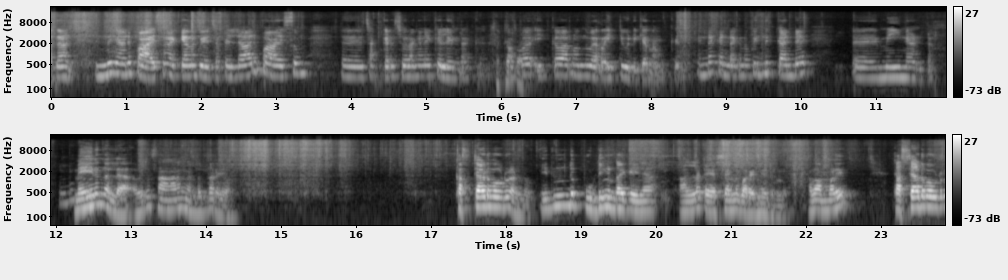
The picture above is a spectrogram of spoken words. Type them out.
അതാണ്. ഇന്ന് ഞാൻ പായസം വെക്കാന്നൊക്കെ ചോദിച്ചു അപ്പൊ എല്ലാരും പായസം ചക്കരച്ചോറ് അങ്ങനെയൊക്കെ അല്ലേ ഉണ്ടാക്കുക അപ്പൊ ഇക്ക പറഞ്ഞ ഒന്ന് വെറൈറ്റി പിടിക്കാം നമുക്ക്. എന്തൊക്കെ ഉണ്ടാക്കണം? അപ്പൊ ഇന്ന് ഇക്കാന്റെ മെയിൻ ആണ് കേട്ടോ. മെയിൻ ഒന്നല്ല ഒരു സാധനം കണ്ടു. എന്തറിയോ കസ്റ്റാർഡ് പൗഡർ കണ്ടു. ഇതിന്റെ പുഡിങ് ഉണ്ടാക്കി കഴിഞ്ഞാൽ നല്ല ടേസ്റ്റാണെന്ന് പറയുന്നത് കേട്ടിട്ടുണ്ട്. അപ്പോൾ നമ്മൾ കസ്റ്റാർഡ് പൗഡർ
